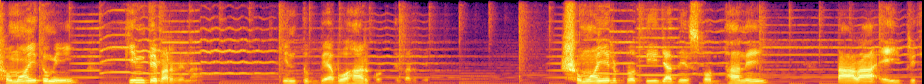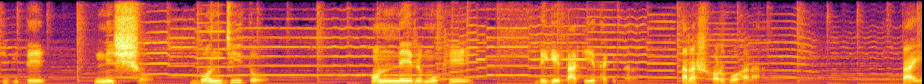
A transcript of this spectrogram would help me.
সময় তুমি কিনতে পারবে না, কিন্তু ব্যবহার করতে পারবে। সময়ের প্রতি যাদের শ্রদ্ধা নেই, তারা এই পৃথিবীতে নিঃস্ব, বঞ্চিত, অন্যের মুখে দিকে তাকিয়ে থাকে তারা। তারা সর্বহারা। তাই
